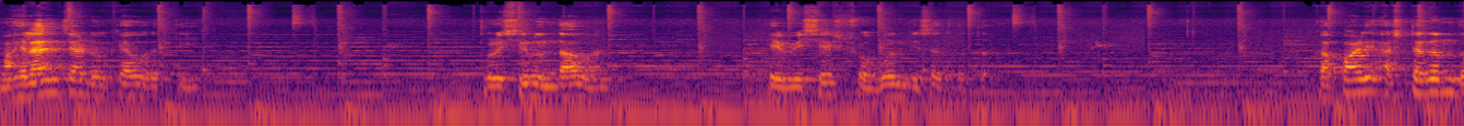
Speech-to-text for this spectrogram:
महिलांच्या डोक्यावरती तुळशी वृंदावन हे विशेष शोभून दिसत होतं. कपाळी अष्टगंध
